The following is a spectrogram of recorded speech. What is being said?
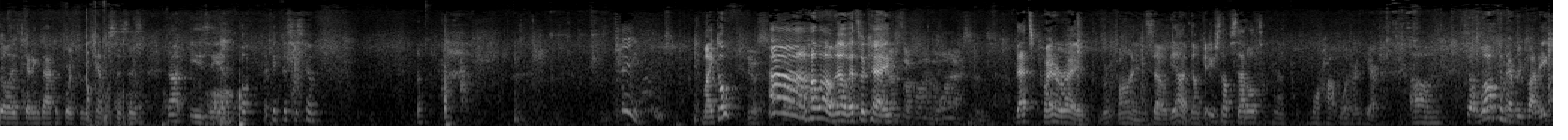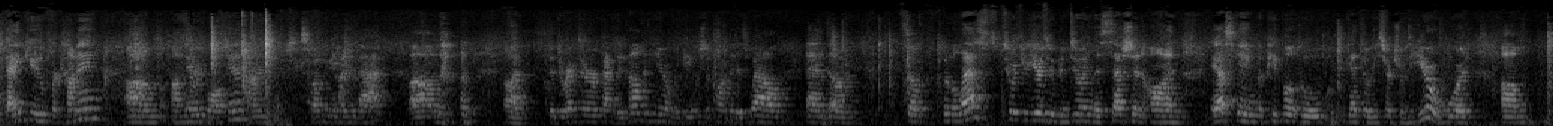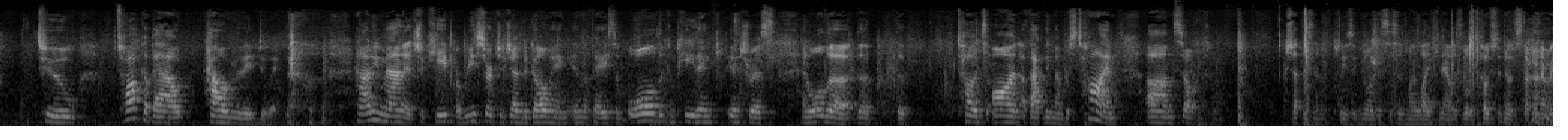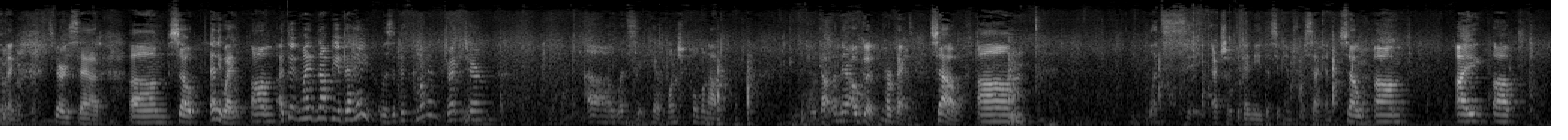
realize getting back and forth from the campuses is not easy, and, oh, I think this is him. Hey, Michael? Yes. Ah, hello, no, that's okay. Got stuck behind the one accident. That's quite all right. We're fine. So yeah, don't get yourself settled. Yeah, more hot water in here. Um, so welcome everybody. Thank you for coming. Um, I'm Mary Balkan. I'm talking behind your back. Um, uh, the director of faculty development here and with the English department as well. And um, so for the last two or three years, we've been doing this session on asking the people who get the Researcher of the Year award um, to talk about how do they do it. how do you manage to keep a research agenda going in the face of all the competing interests and all the, the, the tugs on a faculty member's time? Um, so I'm just going to shut this in. Please ignore this. This is my life now. There's little post-it notes stuck on everything. It's very sad. Um, so anyway, um, I think it might not be a bad. Hey, Elizabeth, come on in. Drag a chair. Uh, let's see. Here, why don't you pull one up? We got one there? Oh, good, perfect. So, um, let's see. Actually, I think I need this again for a second. So, um, I, uh,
